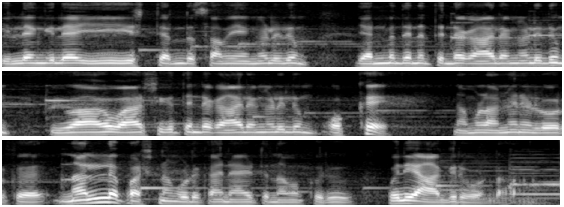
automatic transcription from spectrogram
ഇല്ലെങ്കിൽ ഈ ഈസ്റ്ററിന്റെ സമയങ്ങളിലും ജന്മദിനത്തിന്റെ കാലങ്ങളിലും വിവാഹ വാർഷികത്തിന്റെ കാലങ്ങളിലും ഒക്കെ നമ്മൾ അങ്ങനെയുള്ളവർക്ക് നല്ല ഭക്ഷണം കൊടുക്കാനായിട്ട് നമുക്കൊരു വലിയ ആഗ്രഹം ഉണ്ടാകണം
